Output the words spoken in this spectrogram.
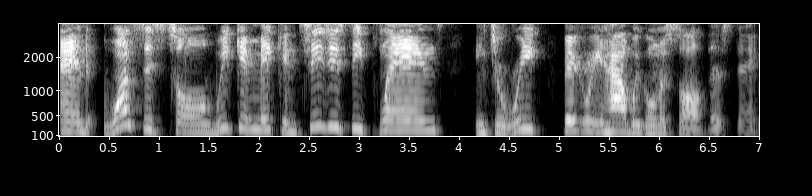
And once it's told, we can make contingency plans into refiguring how we're going to solve this thing.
